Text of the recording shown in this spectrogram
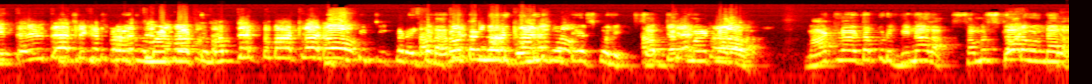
ఈ తెలివితేటలు ఇక్కడ. సబ్జెక్ట్ మాట్లాడు. సబ్జెక్ట్ మాట్లాడాలి? మాట్లాడేటప్పుడు వినాలా సంస్కారం ఉండాలి.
